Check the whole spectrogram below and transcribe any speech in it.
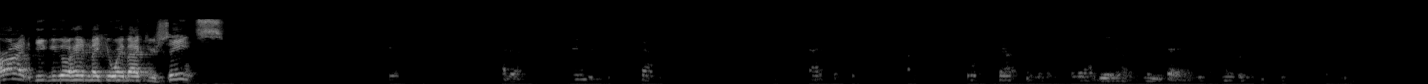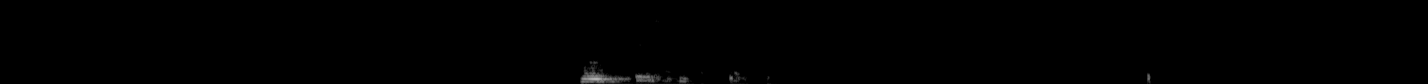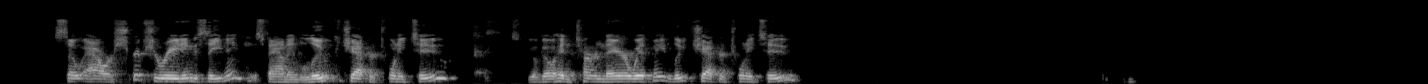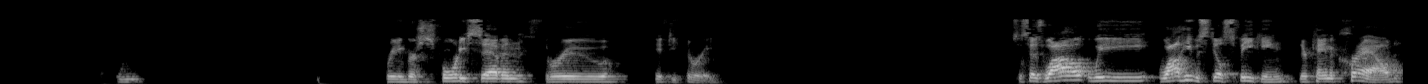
All right, you can go ahead and make your way back to your seats. Hmm. So our scripture reading this evening is found in Luke chapter 22. So you'll go ahead and turn there with me. Luke chapter 22. Reading verses 47 through 53. So it says, while we, while he was still speaking, there came a crowd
